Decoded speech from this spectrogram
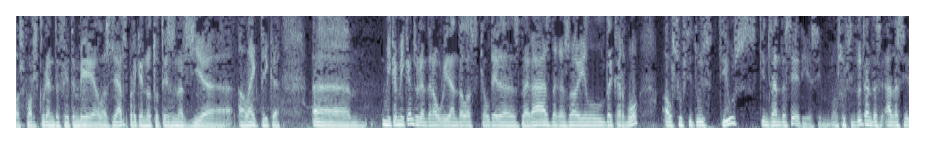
l'esforç que haurem de fer també a les llars, perquè no tot és energia elèctrica. Eh, mica en mica ens haurem d'anar oblidant de les calderes de gas, de gasoil, de carbó. Els substitutius, quins han de ser, diguéssim? Els substituts han de, ha de ser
